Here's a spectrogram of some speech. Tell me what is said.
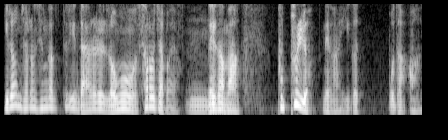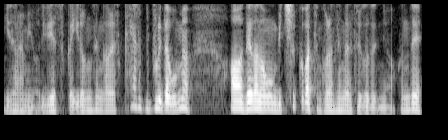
이런저런 생각들이 나를 너무 사로잡아요. 음. 내가 막 부풀려. 내가 이것보다 아, 이 사람이 이랬을까 이런 생각을 해서 계속 부풀리다 보면 아, 내가 너무 미칠 것 같은 그런 생각이 들거든요. 근데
